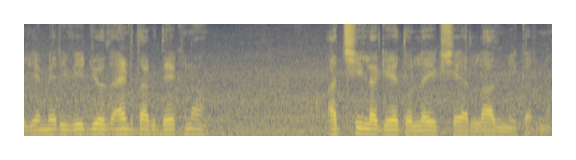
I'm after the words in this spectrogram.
ये मेरी वीडियोस एंड तक देखना, अच्छी लगे तो लाइक, शेयर लाजमी करना।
